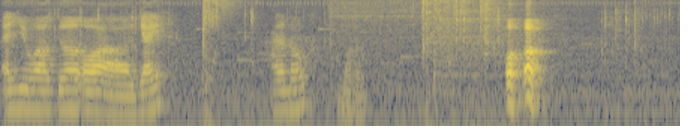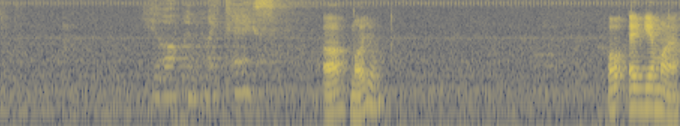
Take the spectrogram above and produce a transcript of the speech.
Are you are girl or a gay? I don't know. Thứ ồ ồ You opened my case. ờ mở vô ồ em game mà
